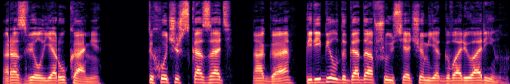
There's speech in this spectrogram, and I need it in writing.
развел я руками. Ты хочешь сказать, ага, перебил догадавшуюся, о чем я говорю Арину.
